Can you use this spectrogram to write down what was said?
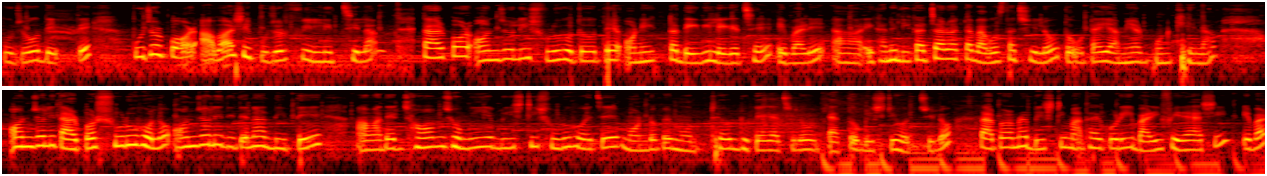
পুজো দেখতে। পুজোর পর আবার সেই পুজোর ফিল নিচ্ছিলাম। তারপর অঞ্জলি শুরু হতে হতে অনেকটা দেরি লেগেছে। এবারে এখানে লিকার চারও একটা ব্যবস্থা ছিল, তো ওটাই আমি আর বোন খেলাম। অঞ্জলি তারপর শুরু হলো। অঞ্জলি দিতে না দিতে আমাদের ঝমঝমিয়ে বৃষ্টি শুরু হয়েছে। মণ্ডপের মধ্যেও ঢুকে গেছিল, এত বৃষ্টি হচ্ছিল। তারপর আমরা বৃষ্টি মাথায় করেই বাড়ি ফিরে আসি। এবার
